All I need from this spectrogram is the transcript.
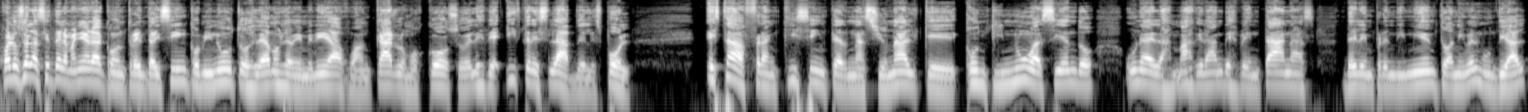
Cuando son las 7 de la mañana con 35 minutos, le damos la bienvenida a Juan Carlos Moscoso. Él es de I3 Lab, del SPOL. Esta franquicia internacional que continúa siendo una de las más grandes ventanas del emprendimiento a nivel mundial,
